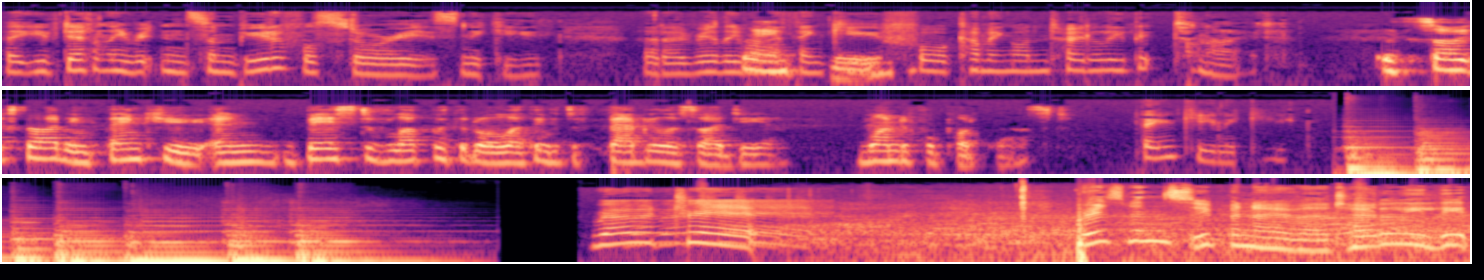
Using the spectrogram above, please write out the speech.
That you've definitely written some beautiful stories, Nikki. That I really want to thank you. you for coming on Totally Lit tonight. It's so exciting. Thank you. And best of luck with it all. I think it's a fabulous idea. Wonderful podcast. Thank you, Nikki. Road trip. Brisbane Supernova, totally lit,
